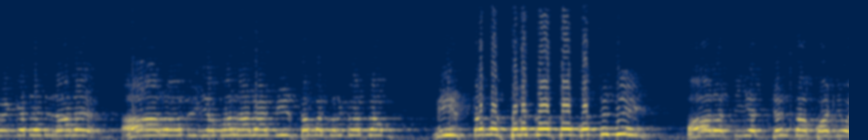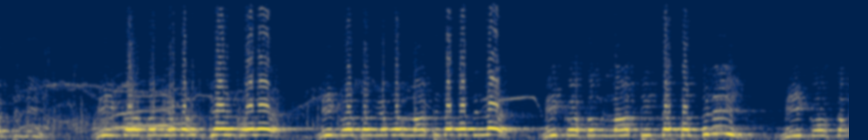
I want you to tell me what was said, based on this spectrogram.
వెంకటరెడ్డి రాలే ఆ రోజు ఎవరు రాలే? మీ సమస్యల కోసం మీ సమస్యల కోసం వచ్చింది. భారతీయ జనతా పార్టీ వచ్చింది. మీకోసం ఎవరు చేరుకోలే మీకోసం ఎవరు లాఠీ దెబ్బతిలే మీకోసం లాఠీ దెబ్బతిని మీకోసం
